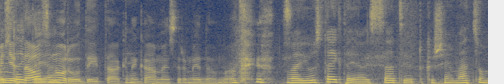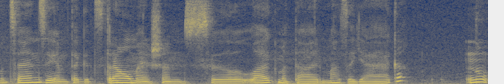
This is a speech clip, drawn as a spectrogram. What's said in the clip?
Viņi ir daudz norūdītāki nekā mēs varam iedomāties. Vai jūs teiktajā es sadzirdu, ka šiem vecuma cenziem tagad straumēšanas laikmatā ir maza jēga? Nu,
